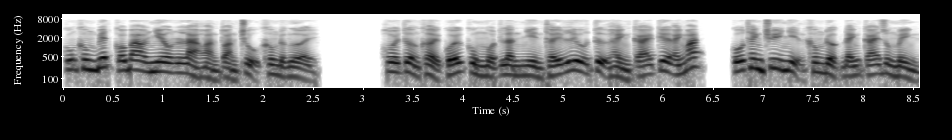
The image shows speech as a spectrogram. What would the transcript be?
cũng không biết có bao nhiêu là hoàn toàn trụ không được người. Hồi tưởng khởi cuối cùng một lần nhìn thấy lưu tự hành cái kia ánh mắt, cố thanh truy nhịn không được đánh cái dùng mình.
